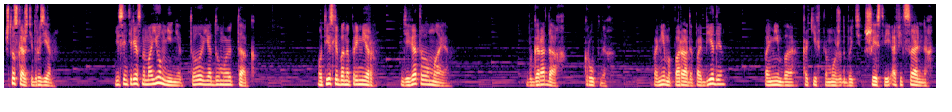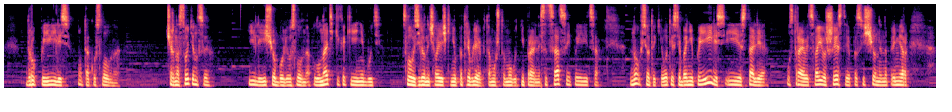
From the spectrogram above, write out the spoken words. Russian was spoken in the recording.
Что скажете, друзья? Если интересно мое мнение, то я думаю так. Вот если бы, например, 9 мая в городах крупных, помимо Парада Победы, помимо каких-то, может быть, шествий официальных, вдруг появились, ну так условно, черносотенцы или еще более условно лунатики какие-нибудь. Слово «зеленые человечки» не употребляю, потому что могут неправильные ассоциации появиться. Но все-таки, вот если бы они появились и стали устраивать свое шествие, посвященное, например,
